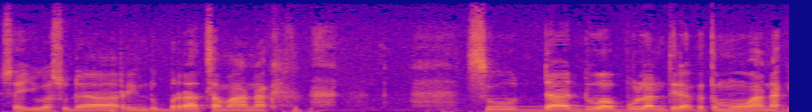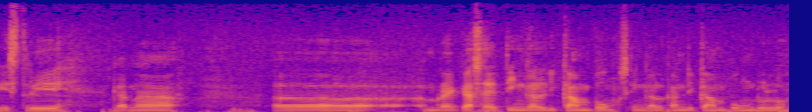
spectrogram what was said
Saya juga sudah rindu berat sama anak. Sudah dua bulan tidak ketemu anak istri karena uh, mereka saya tinggal di kampung tinggalkan di kampung dulu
